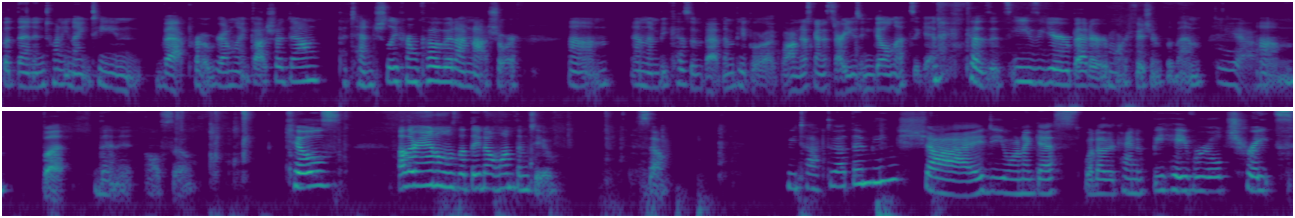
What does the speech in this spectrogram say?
But then in 2019, that program like got shut down, potentially from COVID. I'm not sure. Um, and then because of that, then people were like, "Well, I'm just gonna start using gill nets again because it's easier, better, more efficient for them." Yeah. Um, but then it also kills other animals that they don't want them to. So, we talked about them being shy. Do you want to guess what other kind of behavioral traits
